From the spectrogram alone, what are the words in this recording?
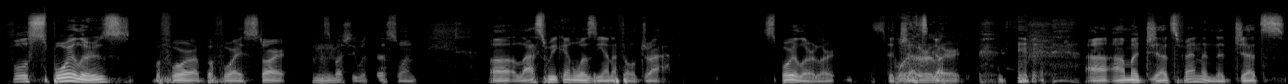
full spoilers before before I start, Mhm. especially with this one. Uh last weekend was the NFL draft. Spoiler alert. The Spoiler Jets got- alert. uh, I'm a Jets fan and the Jets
